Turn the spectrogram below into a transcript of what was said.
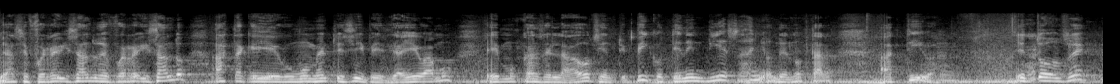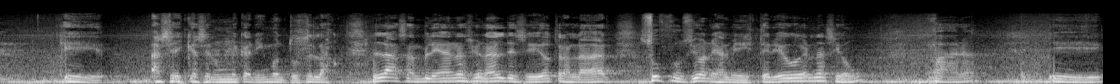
ya se fue revisando, se fue revisando, hasta que llegó un momento y sí, pues, ya llevamos, hemos cancelado ciento y pico, tienen 10 años de no estar activas. Entonces, eh, así hay que hacer un mecanismo. Entonces la, la, Asamblea Nacional decidió trasladar sus funciones al Ministerio de Gobernación para eh,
